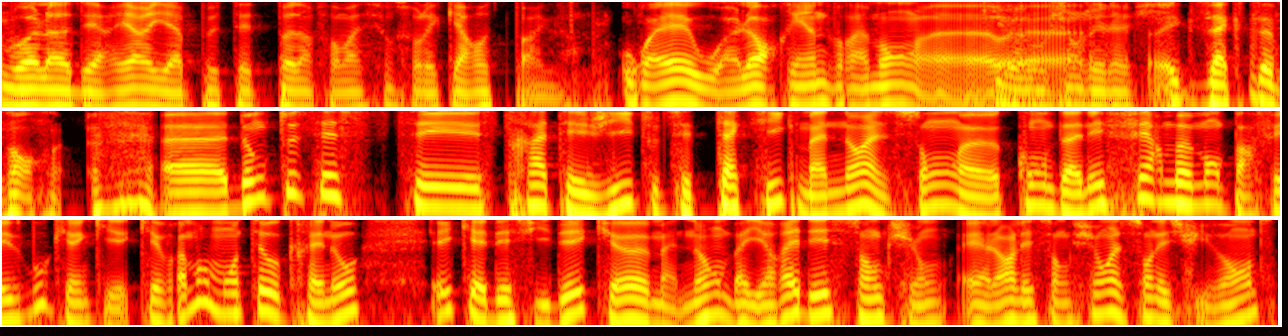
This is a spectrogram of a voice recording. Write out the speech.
Voilà, derrière, il y a peut-être pas d'informations sur les carottes, par exemple. Ouais, ou alors rien de vraiment. euh, Qui va euh, changer la vie. Exactement. Euh, donc toutes ces, ces stratégies, toutes ces tactiques, maintenant, elles sont euh, condamnées fermement par Facebook, hein, qui, est, vraiment monté au créneau et qui a décidé que maintenant, bah, il y aurait des sanctions. Et alors les sanctions, elles sont les suivantes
